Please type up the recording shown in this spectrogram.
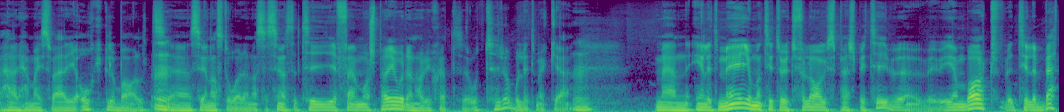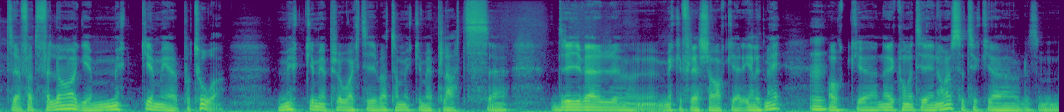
här hemma i Sverige och globalt mm. eh, senaste åren. Alltså senaste 10-5 årsperioden har det skett otroligt mycket. Mm. Men enligt mig, om man tittar ett förlagsperspektiv, eh, enbart till det bättre. För att förlag är mycket mer på tå. Mycket mer proaktiva, tar mycket mer plats. Driver eh, mycket fler saker enligt mig. Mm. Och eh, när det kommer till A&R så tycker jag liksom,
